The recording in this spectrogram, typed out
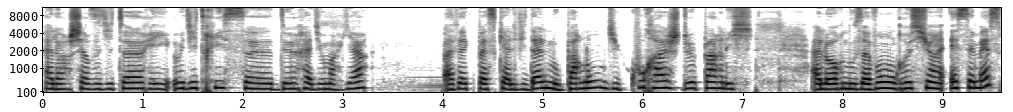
Alors, chers auditeurs et auditrices de Radio Maria, avec Pascal Vidal, nous parlons du courage de parler. Alors, nous avons reçu un SMS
